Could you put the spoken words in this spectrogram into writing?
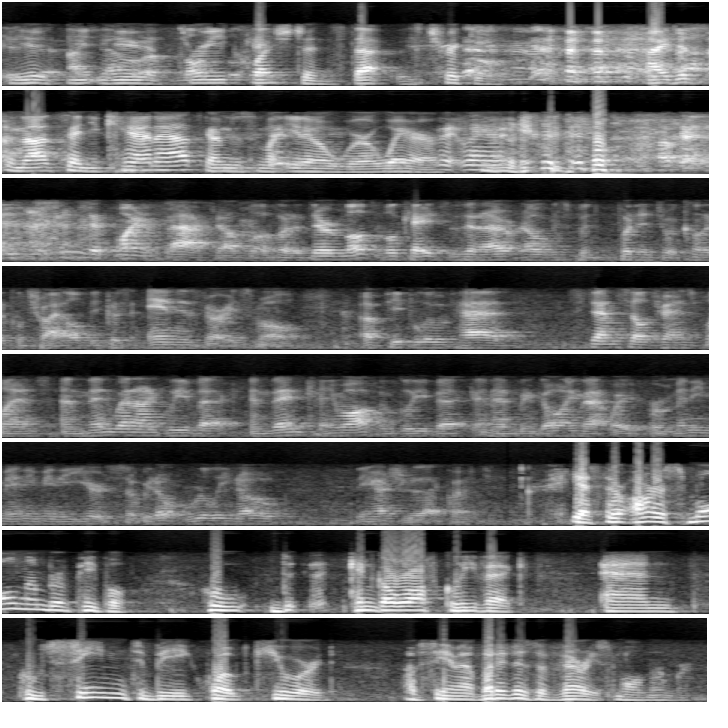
is You, that I know you of have three multiple cases- questions, that was tricky. I just am not saying you can't ask, I'm just, like, you know, we're aware. Okay, this this is a point of fact, I'll put it. There are multiple cases, and I don't know if it's been put into a clinical trial because N is very small, of people who have had stem cell transplants and then went on Gleevec and then came off of Gleevec and have been going that way for many, many, many years. So we don't really know the answer to that question. Yes, there are a small number of people who can go off Gleevec and who seem to be, quote, cured of CML, but it is a very small number.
